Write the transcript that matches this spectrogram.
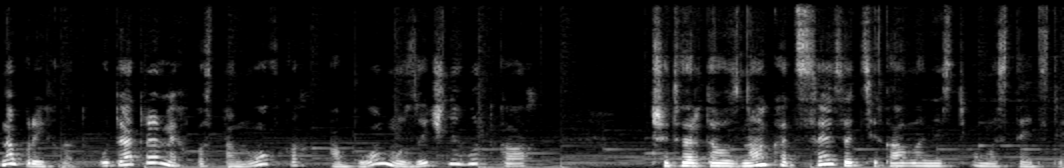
наприклад, у театральних постановках або музичних гуртках. Четверта ознака це зацікавленість у мистецтві.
